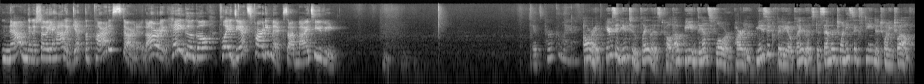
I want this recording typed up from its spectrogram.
Now I'm gonna show you how to get the party started. All right, hey Google, play Dance Party Mix on my TV. It's percolating. Alright, here's a YouTube playlist called Upbeat Dance Floor Party Music Video Playlist December 2016 to 2012.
